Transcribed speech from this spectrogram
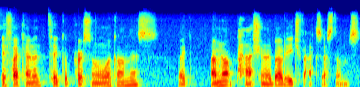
if i kind of take a personal look on this like i'm not passionate about hvac systems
